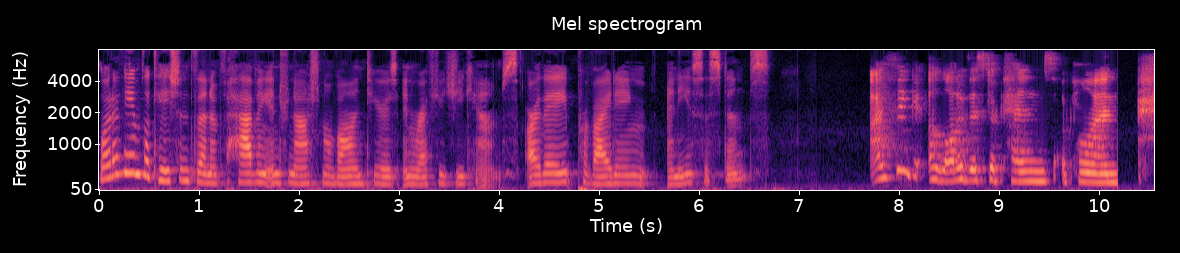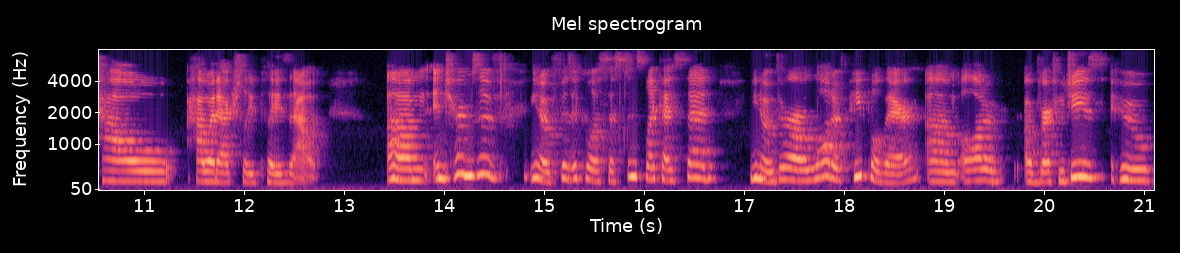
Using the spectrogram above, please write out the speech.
What are the implications then of having international volunteers in refugee camps? Are they providing any assistance? I think a lot of this depends upon how how it actually plays out. Um, in terms of you know physical assistance, like I said, you know there are a lot of people there, um, a lot of, of refugees who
